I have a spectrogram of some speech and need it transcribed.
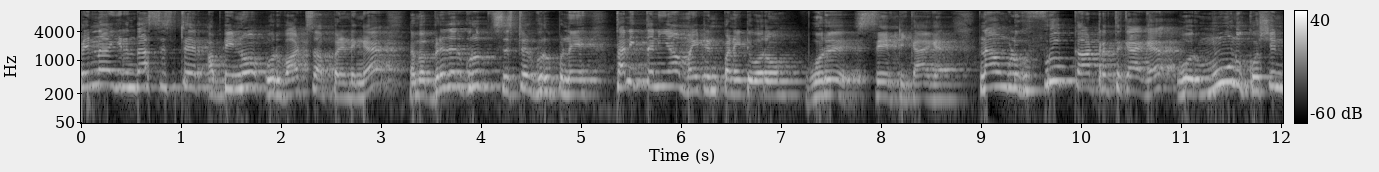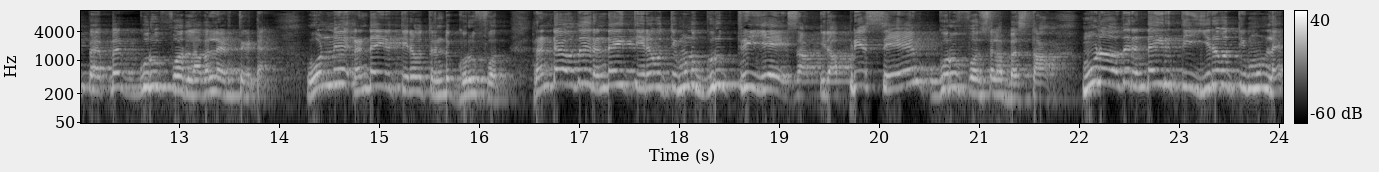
பெண்ணா இருந்தா சிஸ்டர் அப்படின்னும் ஒரு வாட்ஸ்அப் பண்ணிடுங்க. நம்ம பிரதர் குரூப் சிஸ்டர் குரூப்னு தனித்தனியாக மெயின்டைன் பண்ணிட்டு வரோம் ஒரு சேஃப்டிக்காக நான் உங்களுக்கு ப்ரூஃப் காட்டுறதுக்காக ஒரு மூணு கொஷின் பேப்பர் குரூப் ஃபோர் லெவலில் எடுத்துக்கிட்டேன். ஒன்று ரெண்டாயிரத்தி இருபத்தி ரெண்டு குரூப் ஃபோர். ரெண்டாவது ரெண்டாயிரத்தி இருபத்தி மூணு குரூப் த்ரீ ஏ எக்ஸாம். இது அப்படியே சேம் குரூப் ஃபோர் சிலபஸ் தான். மூணாவது ரெண்டாயிரத்தி இருபத்தி மூணில்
